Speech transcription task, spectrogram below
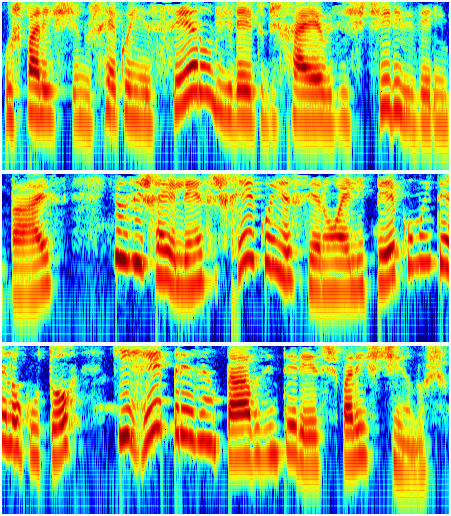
Os palestinos reconheceram o direito de Israel existir e viver em paz, e os israelenses reconheceram a LP como interlocutor que representava os interesses palestinos.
